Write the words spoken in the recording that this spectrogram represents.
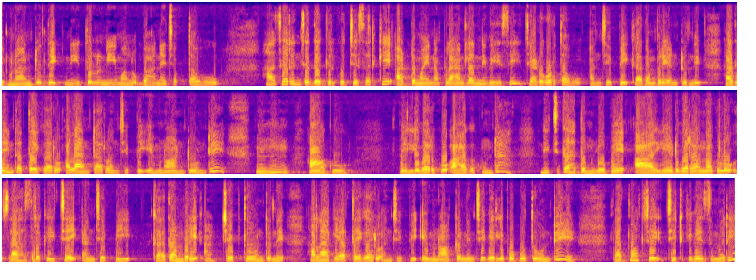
ఏమన్నా అంటుంది. నీతులు నియమాలు బాగానే చెప్తావు. ఆచరించే దగ్గరికి వచ్చేసరికి అడ్డమైన ప్లాన్లన్నీ వేసి చెడగొడతావు అని చెప్పి కదంబరి అంటుంది. అదేంటి అత్తయ్య గారు అలా అంటారు అని చెప్పి ఏమునో అంటూ ఉంటే ఆగు. పెళ్ళి వరకు ఆగకుండా నిశ్చితార్థం లోపే ఆ ఏడు వరాల నగలు సహస్రకి ఇచ్చాయి అని చెప్పి కాదంబరి చెప్తూ ఉంటుంది. అలాగే అత్తయ్య గారు అని చెప్పి యమున అక్కడి నుంచి వెళ్ళిపోతూ ఉంటే పద్మాక్షి చిటికి వేసి మరీ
